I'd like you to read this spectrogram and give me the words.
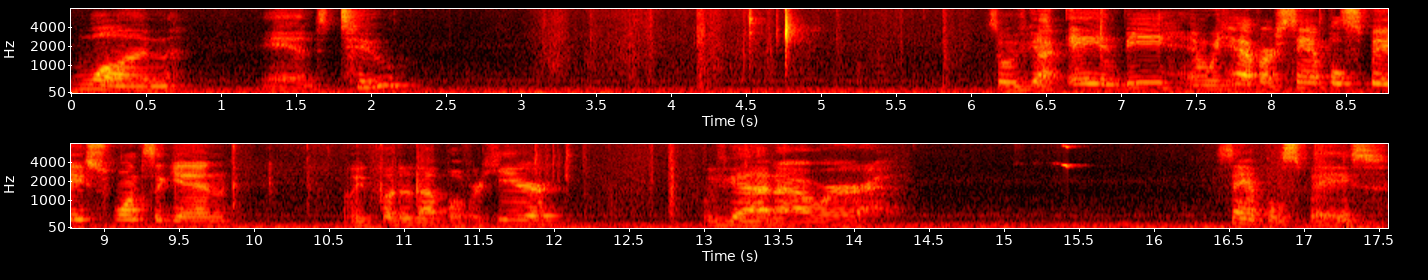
1 and 2. So we've got A and B, and we have our sample space once again. Let me put it up over here. We've got our sample space,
